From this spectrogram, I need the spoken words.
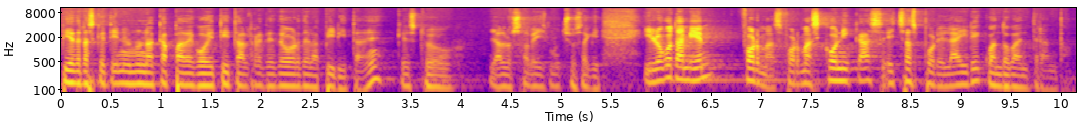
piedras que tienen una capa de goetita alrededor de la pirita, ¿eh? que esto ya lo sabéis muchos aquí. Y luego también formas, formas cónicas hechas por el aire cuando va entrando.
